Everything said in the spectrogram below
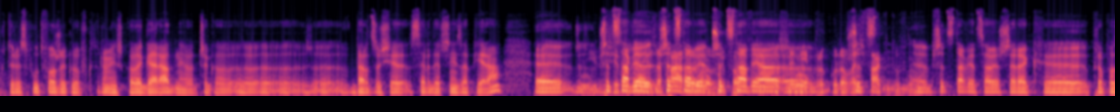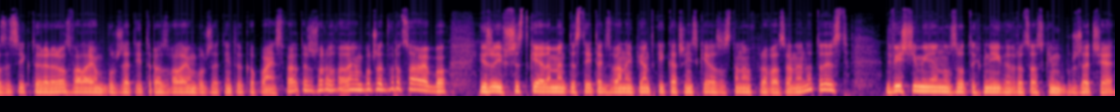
który współtworzy klub, w którym jest kolega radny, od czego bardzo się serdecznie zapiera, przedstawia, przedstawia, no, przedstawia, przedst- faktów, przedstawia cały szereg propozycji, które rozwalają budżet i to rozwalają budżet nie tylko państwa, ale też rozwalają budżet Wrocławia, bo jeżeli wszystkie elementy z tej tak zwanej piątki Kaczyńskiego zostaną wprowadzone, no to jest 200 milionów złotych mniej we wrocławskim budżecie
